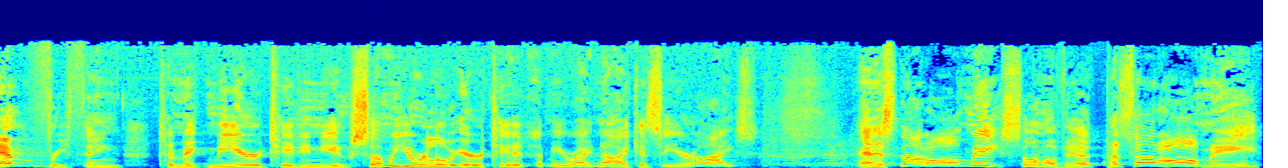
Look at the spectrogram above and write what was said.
everything to make me irritating you. Some of you are a little irritated at me right now. I can see your eyes. And it's not all me, some of it, but it's not all me.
